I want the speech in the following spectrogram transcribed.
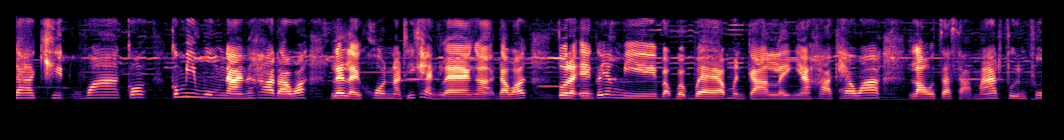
ดาคิดว่าก็ก็มีมุมนั้นนะคะดาว่าหลาย ๆ คนน่ะที่แข็งแรงอะดาว่าตัวดาเองก็ยังมีแบบแวบๆเหมือนกันอะไรอย่างเงี้ยค่ะ แค่ว่าเราจะสามารถฟื้นฟู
